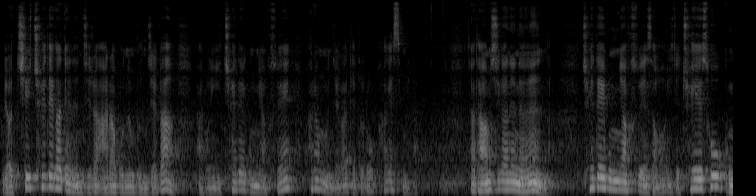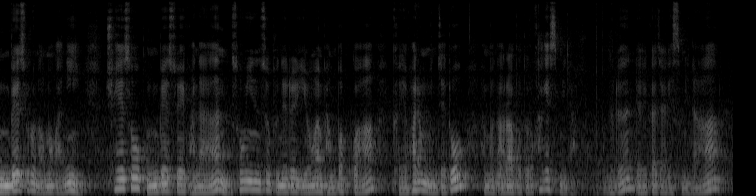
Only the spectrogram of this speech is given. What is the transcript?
몇이 최대가 되는지를 알아보는 문제가 바로 이 최대 공약수의 활용 문제가 되도록 하겠습니다. 자, 다음 시간에는 최대 공약수에서 이제 최소 공배수로 넘어가니 최소 공배수에 관한 소인수 분해를 이용한 방법과 그의 활용 문제도 한번 알아보도록 하겠습니다. 오늘은 여기까지 하겠습니다.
